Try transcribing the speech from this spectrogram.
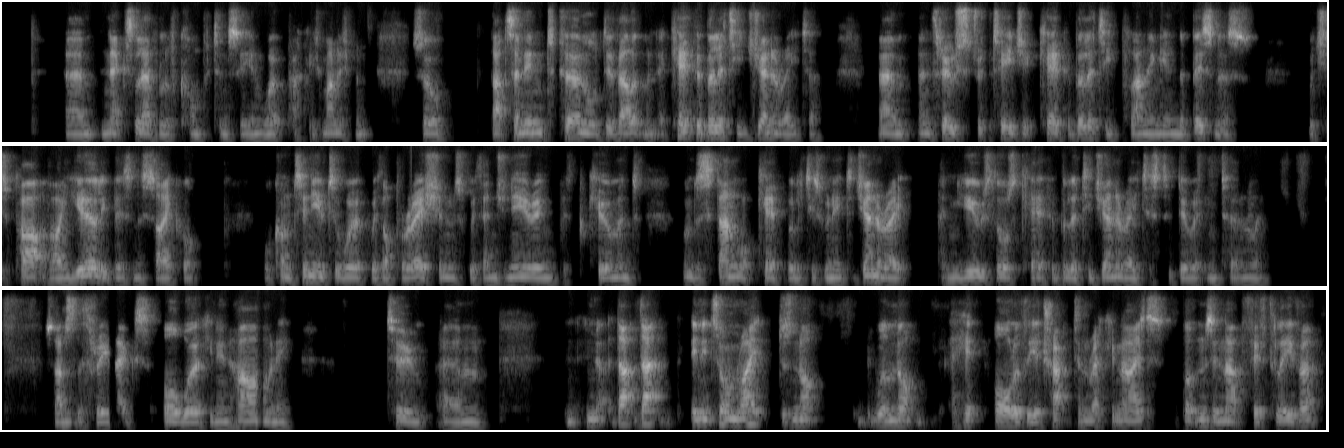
um, next level of competency in work package management. So that's an internal development, a capability generator. Um, and through strategic capability planning in the business, which is part of our yearly business cycle. We'll continue to work with operations, with engineering, with procurement, understand what capabilities we need to generate and use those capability generators to do it internally. So that's the three legs all working in harmony to um, that that in its own right does not will not hit all of the attract and recognize buttons in that fifth lever.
